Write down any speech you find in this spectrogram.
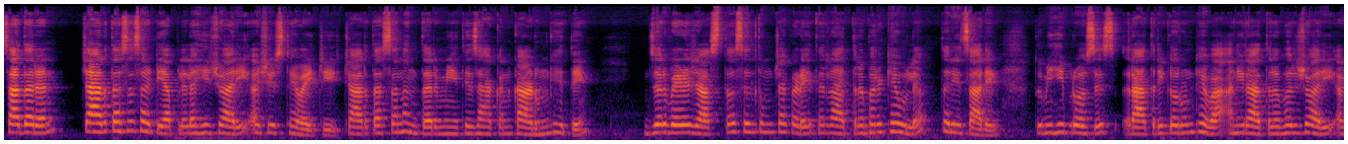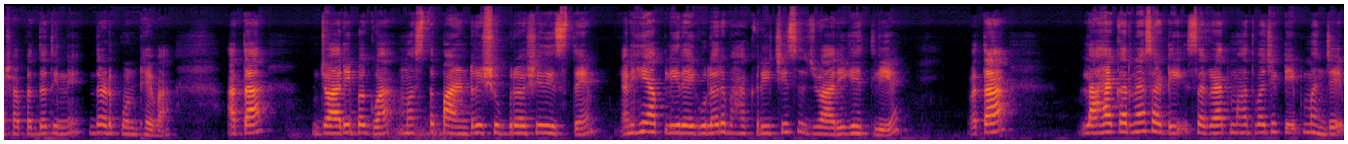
साधारण चार तासासाठी आपल्याला ही ज्वारी अशीच ठेवायची. चार तासानंतर मी इथे झाकण काढून घेते. जर वेळ जास्त असेल तुमच्याकडे तर रात्रभर ठेवलं तरी चालेल. तुम्ही ही प्रोसेस रात्री करून ठेवा आणि रात्रभर ज्वारी अशा पद्धतीने दडपून ठेवा. आता ज्वारी बघवा मस्त पांढरी शुभ्र अशी दिसते आणि ही आपली रेग्युलर भाकरीचीच ज्वारी घेतली आहे आता लाह्या करण्यासाठी सगळ्यात महत्त्वाची टीप म्हणजे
